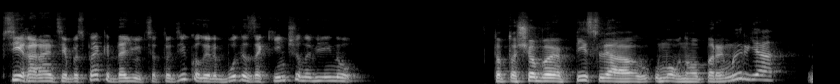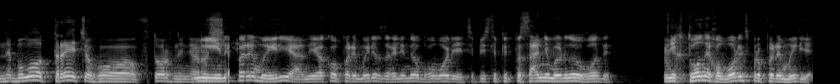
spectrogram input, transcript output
Всі гарантії безпеки даються тоді, коли буде закінчено війну. Тобто, щоб після умовного перемир'я не було третього вторгнення Ні, Росії. не перемир'я. Ніякого перемир'я взагалі не обговорюється після підписання мирної угоди. Ніхто не говорить про перемир'я.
